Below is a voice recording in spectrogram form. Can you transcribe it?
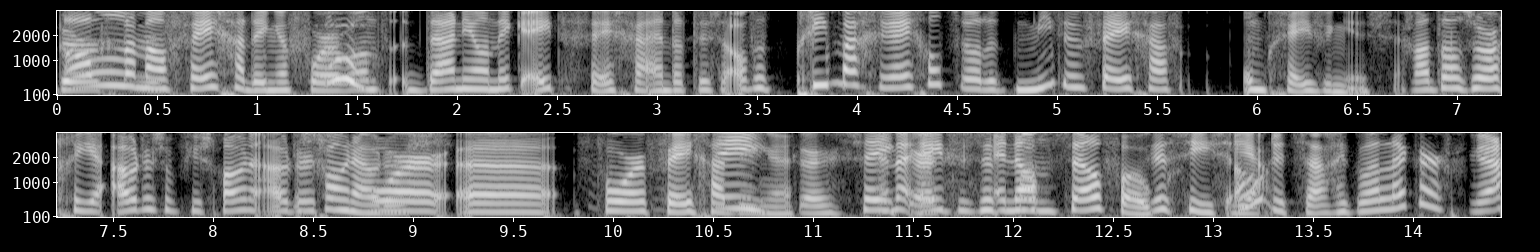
allemaal vega dingen voor. Want Daniel en ik eten vega. En dat is altijd prima geregeld. Terwijl het niet een vega omgeving is. zeg. Want dan zorgen je ouders of je schoonouders, Schoonouders. voor, eh voor vega dingen. Zeker, zeker. En dan eten ze het En dan- vast zelf ook. Precies. Oh, Ja. dit zag ik wel lekker. Ja.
